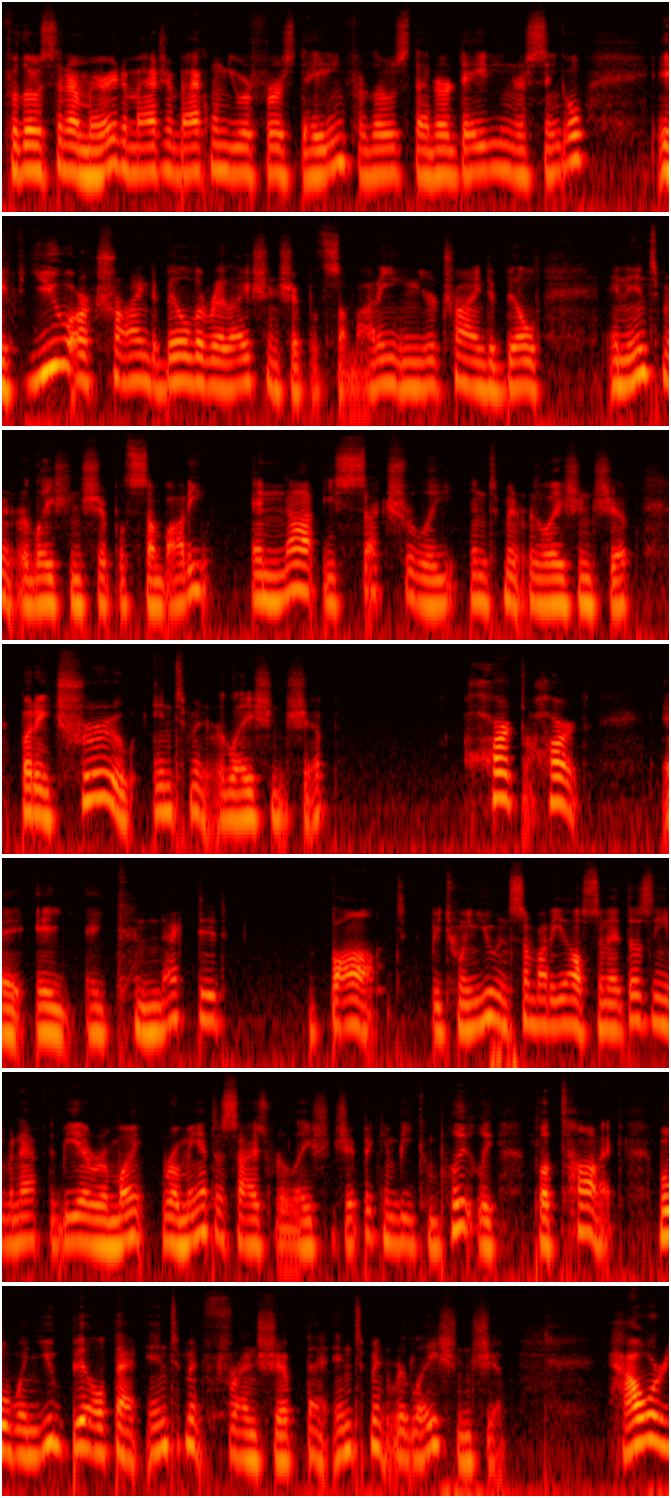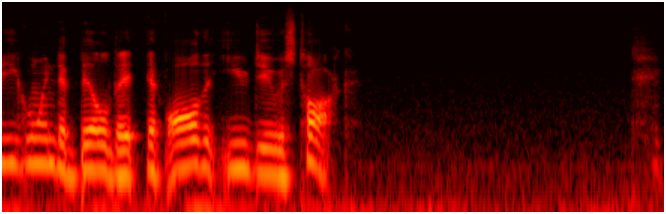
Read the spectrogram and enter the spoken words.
For those that are married, imagine back when you were first dating. For those that are dating or single, if you are trying to build a relationship with somebody and you're trying to build an intimate relationship with somebody, and not a sexually intimate relationship, but a true intimate relationship, heart to heart, a, a, a connected bond between you and somebody else. And it doesn't even have to be a rom- romanticized relationship, it can be completely platonic. But when you build that intimate friendship, that intimate relationship, how are you going to build it if all that you do is talk?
